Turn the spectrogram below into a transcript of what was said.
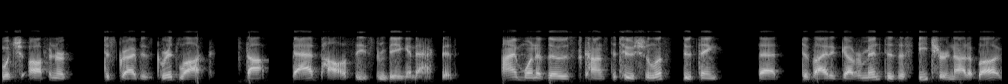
which often are described as gridlock, stop bad policies from being enacted. I'm one of those constitutionalists who think that divided government is a feature, not a bug.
